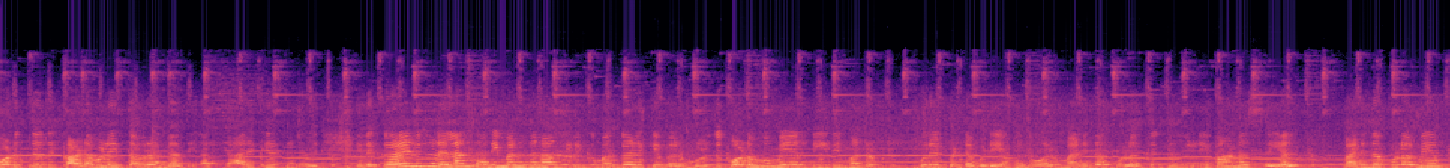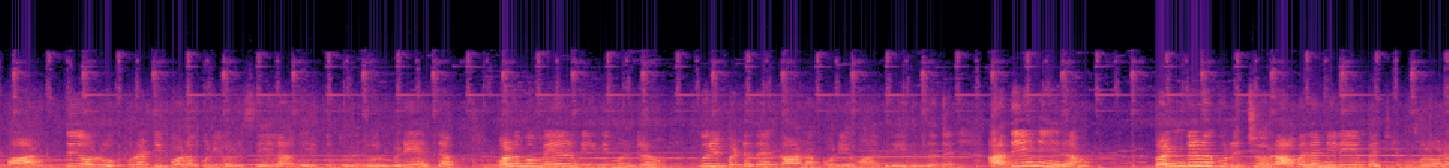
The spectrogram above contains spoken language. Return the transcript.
கொடுத்தது? கடவுளை தவிர அந்த அதிகாரம் யாருக்கு இருக்கின்றது? இந்த கேள்விகள் எல்லாம் தனி மனிதனாக இருக்கும் மக்களுக்கு வரும்பொழுது கொழும்பு மேல் நீதிமன்றம் குறிப்பிட்ட விடயம் இது ஒரு மனித குலத்துக்கு இழிவான செயல். மனித குலமே பார்த்து ஒரு புரட்டி போடக்கூடிய ஒரு செயலாக இருக்கின்றது என்ற ஒரு விடயத்தை கொழும்பு மேல் நீதிமன்றம் குறிப்பிட்டதை காணக்கூடிய மாதிரி இருந்தது. அதே நேரம் பெண்களை குறிச்ச ஒரு அவல நிலையை பற்றி உங்களோட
